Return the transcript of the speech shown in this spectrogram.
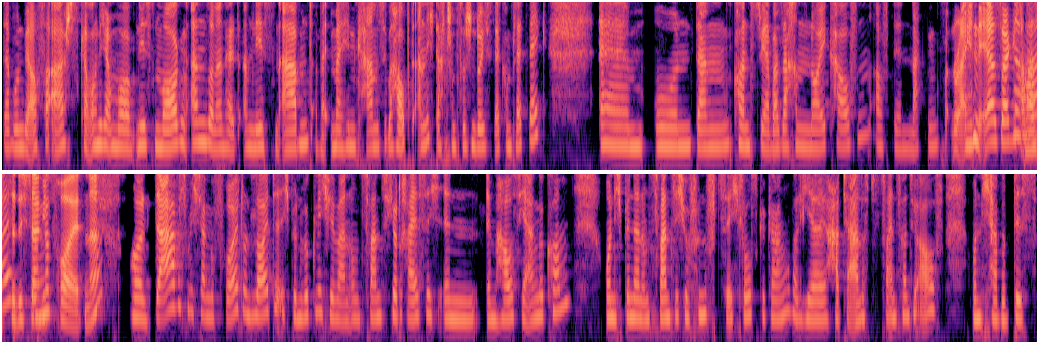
Da wurden wir auch verarscht. Es kam auch nicht am Mor nächsten Morgen an, sondern halt am nächsten Abend. Aber immerhin kam es überhaupt an. Ich dachte schon zwischendurch, es wäre komplett weg. Ähm, und dann konntest du ja aber Sachen neu kaufen auf den Nacken von Ryanair, sag ich Da mal. hast du dich dann gefreut, ne? und da habe ich mich dann gefreut. Und Leute, ich bin wirklich, wir waren um 20.30 Uhr in, im Haus hier angekommen. Und ich bin dann um 20.50 Uhr losgegangen, weil hier hat ja alles bis 22 Uhr auf. Und ich habe bis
